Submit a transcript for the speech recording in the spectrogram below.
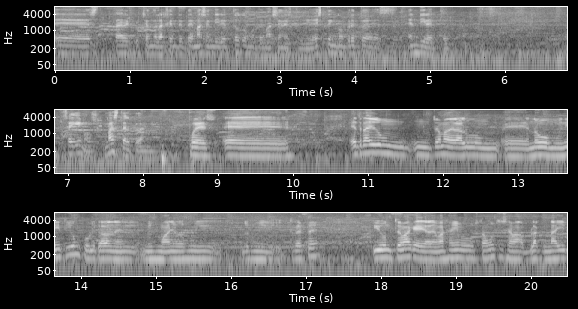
eh, estar escuchando la gente temas en directo como temas en estudio. Este en concreto es en directo. Seguimos. Masterplan. Pues eh, he traído un, tema del álbum eh, Novum Initium, publicado en el mismo año 2000 2013, y un tema que además a mí me gusta mucho, se llama Black Knight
